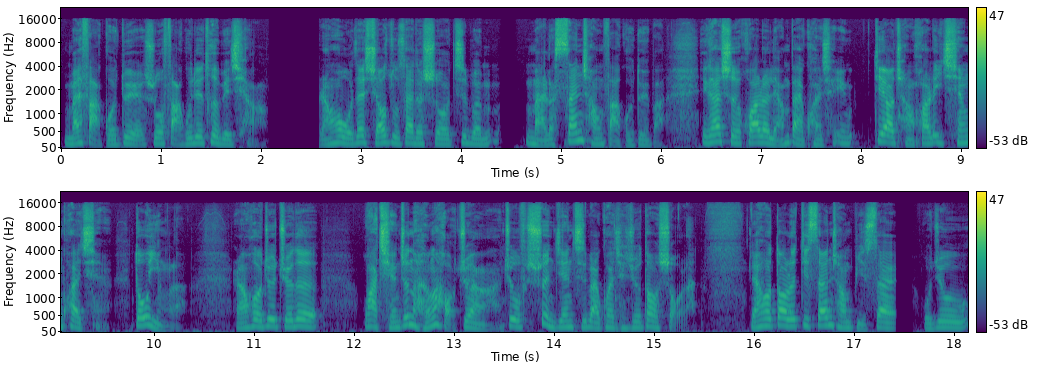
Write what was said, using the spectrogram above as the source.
买法国队，说法国队特别强。然后我在小组赛的时候，基本买了三场法国队吧。一开始花了两百块钱，因为第二场花了一千块钱，都赢了。然后就觉得哇，钱真的很好赚啊，就瞬间几百块钱就到手了。然后到了第三场比赛，我就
